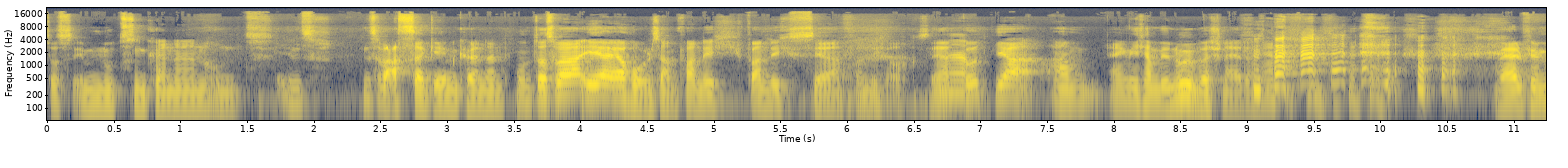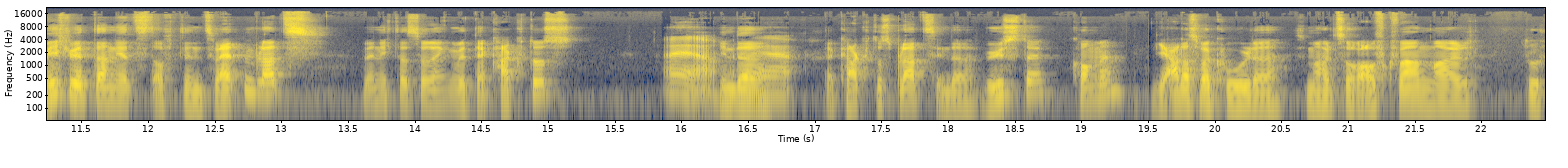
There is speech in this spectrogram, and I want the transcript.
das eben nutzen können und ins ins Wasser gehen können. Und das war eher erholsam, fand ich, fand ich sehr, fand ich auch sehr Ja. gut. Ja, ähm, eigentlich haben wir nur Überschneidungen. Weil für mich wird dann jetzt auf den zweiten Platz, wenn ich das so renken wird, der Kaktus, Ah ja. In der- ja. der Kaktusplatz in der Wüste kommen. Ja, das war cool. Da sind wir halt so raufgefahren mal durch,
